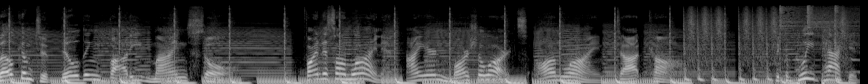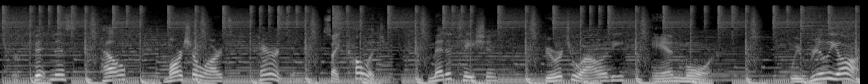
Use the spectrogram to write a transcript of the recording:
Welcome to Building Body, Mind, Soul. Find us online at ironmartialartsonline.com. The complete package for fitness, health, martial arts, parenting, psychology, meditation, spirituality, and more. We really are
